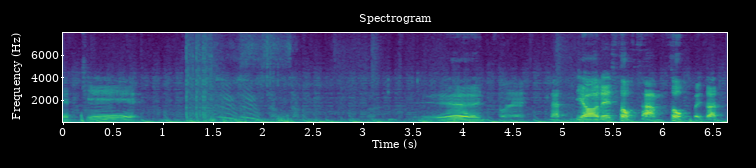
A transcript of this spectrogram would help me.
ย็ดเคเออสวยนัดเดียวได้ศพสามศพไปสัตว์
